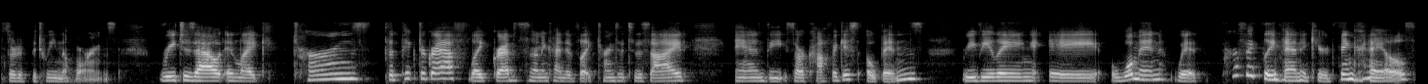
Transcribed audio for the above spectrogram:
sort of between the horns. Reaches out and like turns the pictograph, like grabs the sun and kind of like turns it to the side, and the sarcophagus opens, revealing a woman with perfectly manicured fingernails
